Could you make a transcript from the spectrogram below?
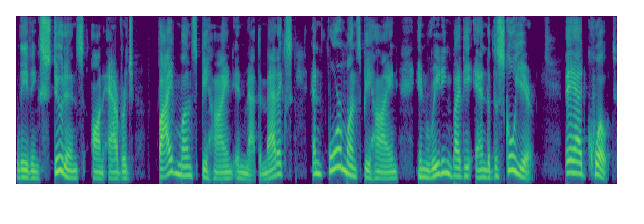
leaving students on average five months behind in mathematics and four months behind in reading by the end of the school year. They had, quote,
